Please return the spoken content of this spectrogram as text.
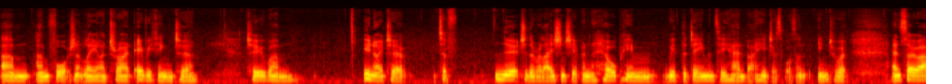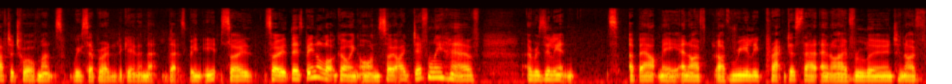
um, unfortunately, I tried everything to, to um, you know, to, to nurture the relationship and help him with the demons he had, but he just wasn't into it. And so after 12 months, we separated again, and that, that's been it. So, so there's been a lot going on. So I definitely have a resilience about me and I've, I've really practiced that and I've learned and I've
